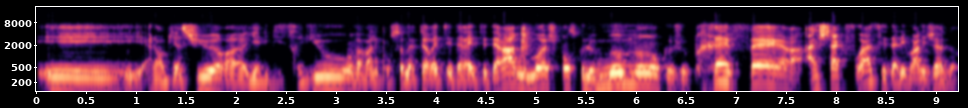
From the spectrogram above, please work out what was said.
et alors, bien sûr, il y a les business reviews, on va voir les consommateurs, etc., etc. Mais moi, je pense que le moment que je préfère à chaque fois, c'est d'aller voir les jeunes.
